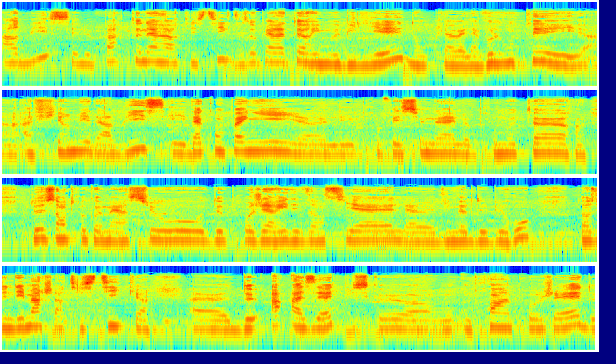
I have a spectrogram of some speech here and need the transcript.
Artbliss, c'est le partenaire artistique des opérateurs immobiliers. Donc la, volonté affirmée d'Artbliss est d'accompagner euh, les professionnels promoteurs de centres commerciaux, de projets résidentiels, euh, d'immeubles de bureaux dans une démarche artistique euh, de A à Z, puisque on, prend un projet de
